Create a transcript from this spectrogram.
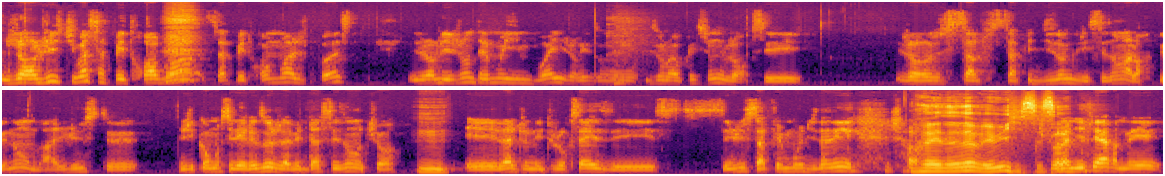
genre, juste, tu vois, ça fait 3 mois, ça fait 3 mois, je poste. Et genre, les gens, tellement ils me voient, genre, ils ont, ils ont l'impression, genre, c'est. Genre, ça, ça fait 10 ans que j'ai 16 ans, alors que non, bah, juste. euh, j'ai commencé les réseaux, j'avais déjà 16 ans, tu vois. Hmm. Et là, j'en ai toujours 16, et c'est juste, ça fait moins d'une année. genre, Ouais, non, non, mais oui, c'est je peux ça. rien y faire, mais,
